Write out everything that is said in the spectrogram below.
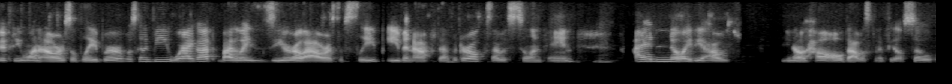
51 hours of labor was gonna be, where I got, by the way, zero hours of sleep even after the epidural because I was still in pain. Mm-hmm. I had no idea how, you know, how all that was gonna feel. So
